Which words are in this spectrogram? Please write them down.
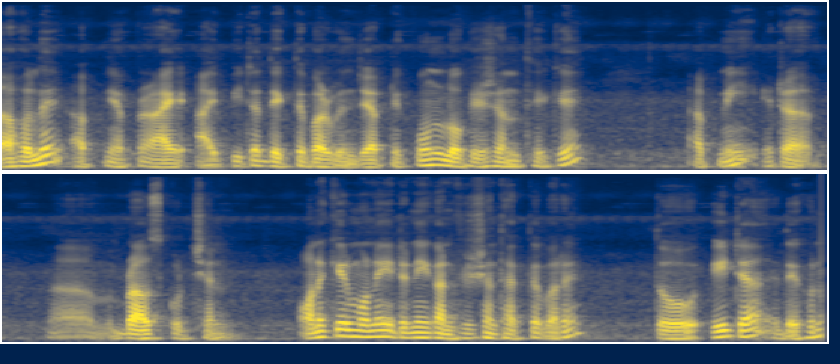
তাহলে আপনি আপনার আই আইপিটা দেখতে পারবেন যে আপনি কোন লোকেশন থেকে আপনি এটা ব্রাউজ করছেন। অনেকের মনে এটা নিয়ে কনফিউশন থাকতে পারে। তো এইটা দেখুন,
